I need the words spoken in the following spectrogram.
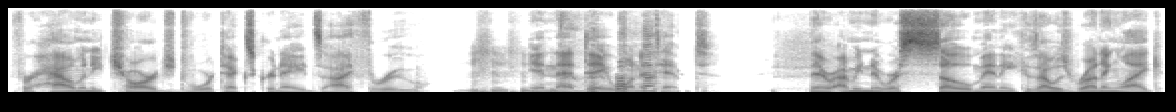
for how many charged vortex grenades I threw in that day one attempt. There, I mean, there were so many because I was running like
